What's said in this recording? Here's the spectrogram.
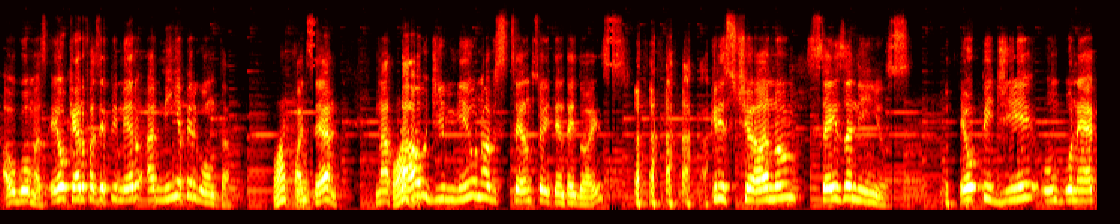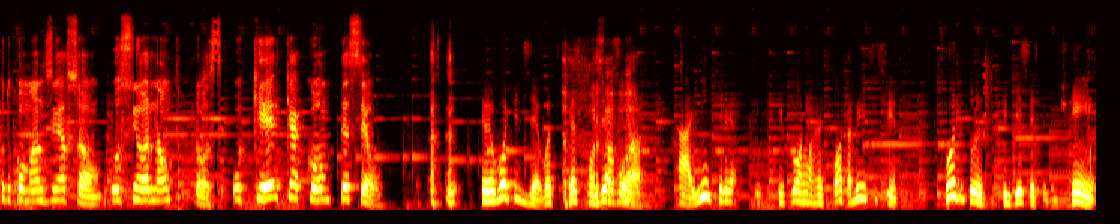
Algumas. Eu quero fazer primeiro a minha pergunta. Ótimo. Pode ser? Natal Pode. de 1982. Cristiano, seis aninhos. Eu pedi um boneco do Comandos em Ação. O senhor não trouxe. O que que aconteceu? Eu vou te dizer, vou te responder. Por favor. Assim, a íntegra e com uma resposta bem sucinta. Quando tu pedisse esse brinquinho,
